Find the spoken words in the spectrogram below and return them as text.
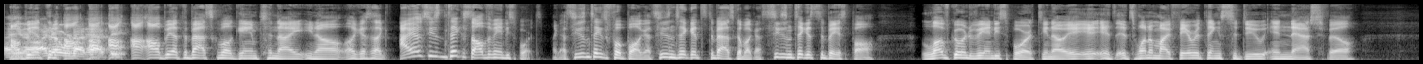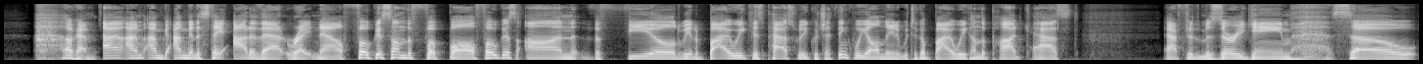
I'll know, be at the, I'll, I'll, I'll, be at the basketball game tonight. You know, like I said, like I have season tickets to all the Vandy sports. I got season tickets to football. I got season tickets to basketball. I got season tickets to baseball. Love going to Vandy sports. You know, it, it, it's one of my favorite things to do in Nashville. Okay, I, I'm I'm I'm gonna stay out of that right now. Focus on the football. Focus on the field. We had a bye week this past week, which I think we all needed. We took a bye week on the podcast after the Missouri game. So,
